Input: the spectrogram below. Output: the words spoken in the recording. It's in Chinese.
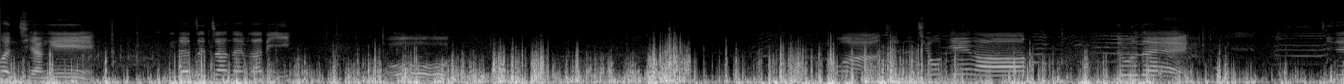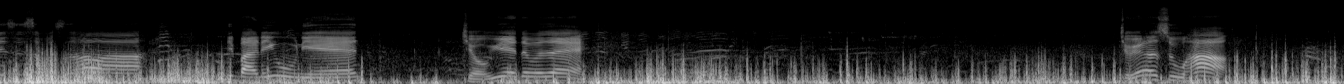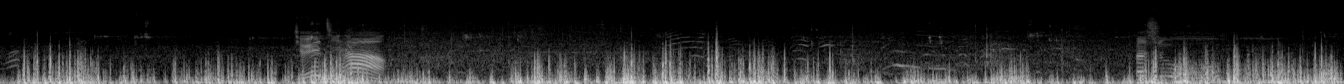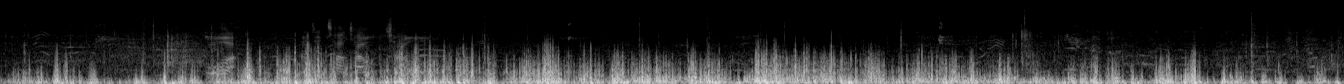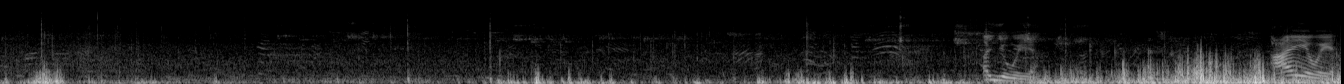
很强哎！你在在站在哪里？哦哦哦！哇，现在是秋天哦，对不对？今天是什么时候啊？一百零五年九月，对不对？九月二十五号。九月几号？二十五。哇！而且吵吵吵我。哎呦喂呀！哎呦喂呀！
